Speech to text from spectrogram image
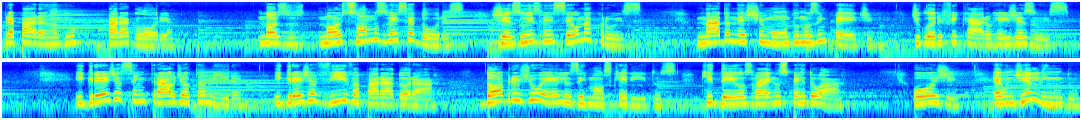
preparando para a glória. Nós, nós somos vencedores. Jesus venceu na cruz. Nada neste mundo nos impede de glorificar o Rei Jesus. Igreja Central de Altamira, igreja viva para adorar. Dobre os joelhos, irmãos queridos, que Deus vai nos perdoar. Hoje é um dia lindo,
